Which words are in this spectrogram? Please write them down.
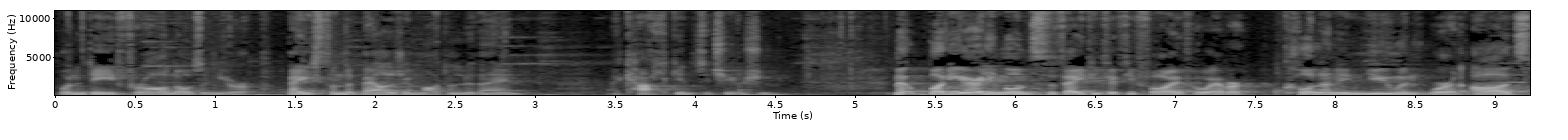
but indeed for all those in Europe, based on the Belgian model Louvain, a Catholic institution. Now, by the early months of 1855, however, Cullen and Newman were at odds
